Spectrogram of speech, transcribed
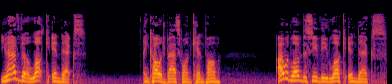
You have the luck index in college basketball in KenPom. I would love to see the luck index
